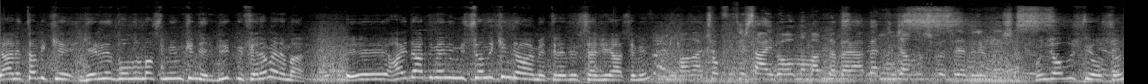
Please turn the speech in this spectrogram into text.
yani tabii ki yerini doldurması mümkün değil. Büyük bir fenomen ama e, Haydar Dümen'in misyonunu kim devam ettirebilir sence Yasemin? Valla çok fikir sahibi olmamakla beraber hıncal uluş götürebilir bu işi. Bunca oluş diyorsun.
